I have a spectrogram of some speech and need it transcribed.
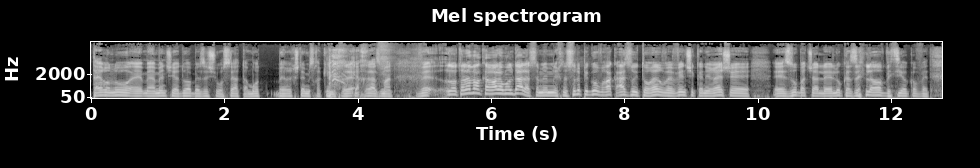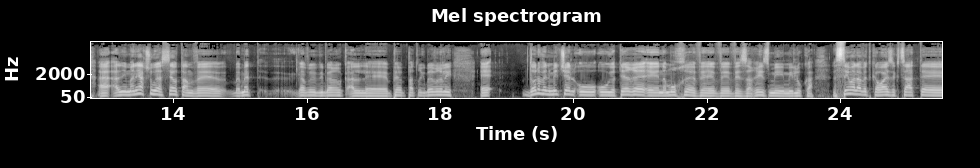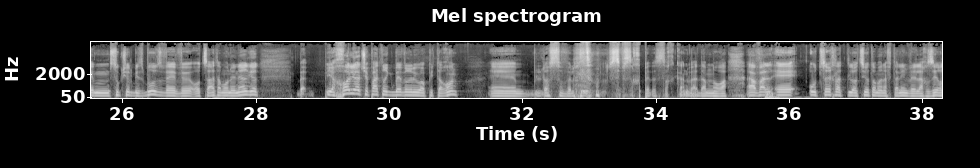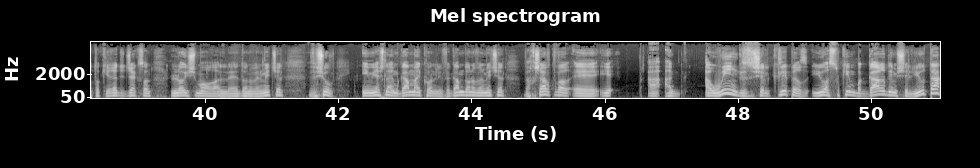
טיירון לו אה, מאמן שידוע בזה שהוא עושה התאמות בערך שתי משחקים כן. אחרי, אחרי הזמן. ואותו דבר קרה לו מול דאלאס, הם, הם נכנסו לפיגור ורק אז הוא התעורר והבין שכנראה שזובץ' על אה, לוק הזה לא בדיוק עובד. אה, אני מניח שהוא יעשה אותם, ובאמת, גברי דיבר על אה, פטריק בברלי. אה, דונובין מיטשל הוא, הוא יותר אה, נמוך אה, ו, ו, וזריז מ, מלוקה. לשים עליו את קוואי זה קצת אה, סוג של בזבוז ו, והוצאת המון אנרגיות. יכול להיות שפטריק בברלי הוא הפתרון. אה, לא סובל אותו, מסכפד השחקן ואדם נורא. אבל אה, הוא צריך לה- להוציא אותו מהנפטלין ולהחזיר אותו, כי רג'י ג'קסון לא ישמור על אה, דונובן מיטשל. ושוב, אם יש להם גם מייק קונלי וגם דונובן מיטשל, ועכשיו כבר אה, ה wings של קליפרס יהיו עסוקים בגארדים של יוטה,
